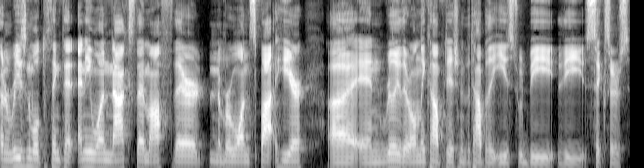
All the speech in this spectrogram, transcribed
unreasonable to think that anyone knocks them off their number one spot here. Uh, and really, their only competition at the top of the East would be the Sixers.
